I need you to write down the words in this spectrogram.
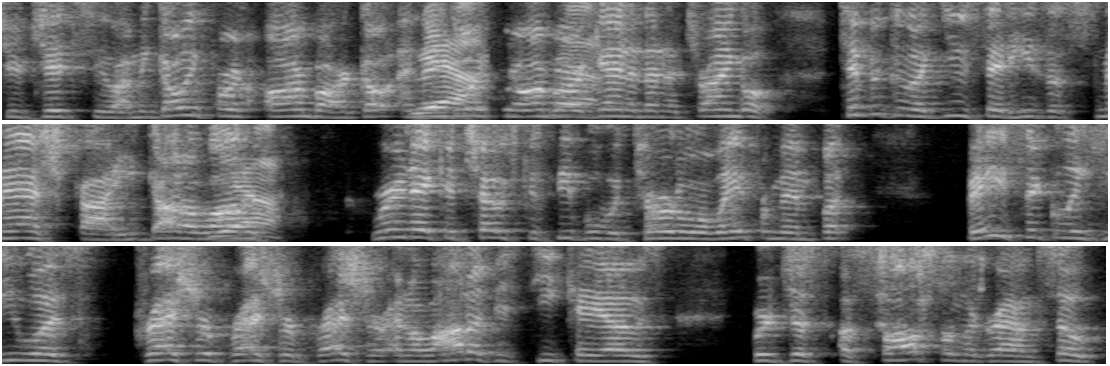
jujitsu. I mean, going for an armbar, go and then Yeah. going for an armbar Yeah. again, and then a triangle. Typically, like you said, he's a smash guy. He got a lot Yeah. of rear naked chokes because people would turtle away from him. But basically, he was pressure, pressure, pressure, and a lot of his TKOs were just assaults on the ground. So,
